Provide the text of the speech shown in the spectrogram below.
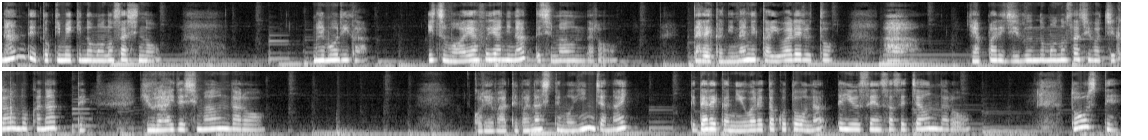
う。なんでときめきの物差しのメモリがいつもあやふやになってしまうんだろう。誰かに何か言われるとああやっぱり自分の物差しは違うのかなって揺らいでしまうんだろう。これは手放してもいいんじゃない？って誰かに言われたことをなんて優先させちゃうんだろう。どうして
